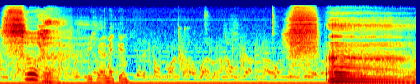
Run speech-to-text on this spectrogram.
So. Ich werde mitgehen. Hm.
